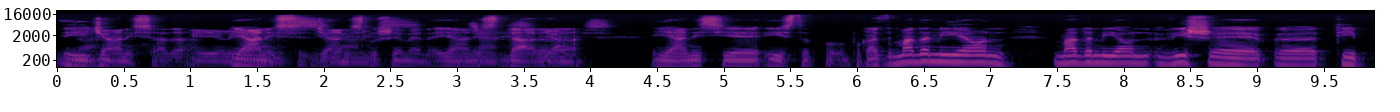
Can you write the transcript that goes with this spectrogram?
i Da. Giannis sada. Ili Janis, Janis, slušaj mene, Janis, Giannis, da, da, da. Giannis. Janis je isto po- pokazatelj. Mada mi je on, mada mi je on više e, tip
